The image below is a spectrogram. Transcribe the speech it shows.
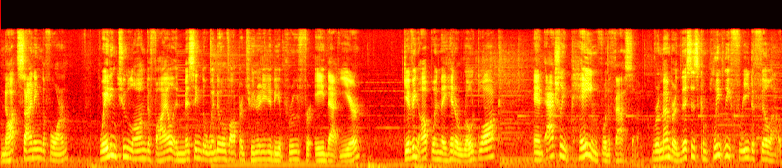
not signing the form, waiting too long to file and missing the window of opportunity to be approved for aid that year, giving up when they hit a roadblock, and actually paying for the FAFSA. Remember, this is completely free to fill out.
